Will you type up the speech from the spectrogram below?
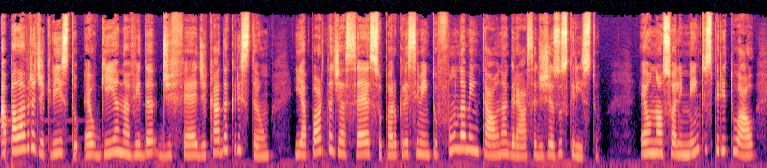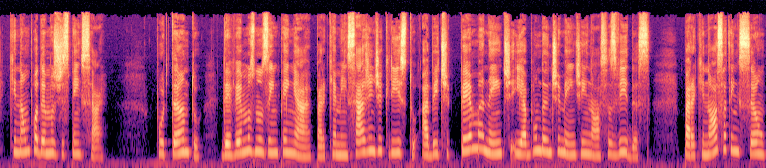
A palavra de Cristo é o guia na vida de fé de cada cristão e a porta de acesso para o crescimento fundamental na graça de Jesus Cristo é o nosso alimento espiritual que não podemos dispensar. Portanto, devemos nos empenhar para que a mensagem de Cristo habite permanente e abundantemente em nossas vidas, para que nossa atenção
